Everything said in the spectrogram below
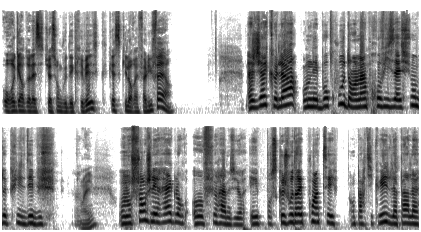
au regard de la situation que vous décrivez, qu'est-ce qu'il aurait fallu faire? Bah, je dirais que là, on est beaucoup dans l'improvisation depuis le début. on change les règles au, fur et à mesure. Et pour ce que je voudrais pointer, en particulier de la part de la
